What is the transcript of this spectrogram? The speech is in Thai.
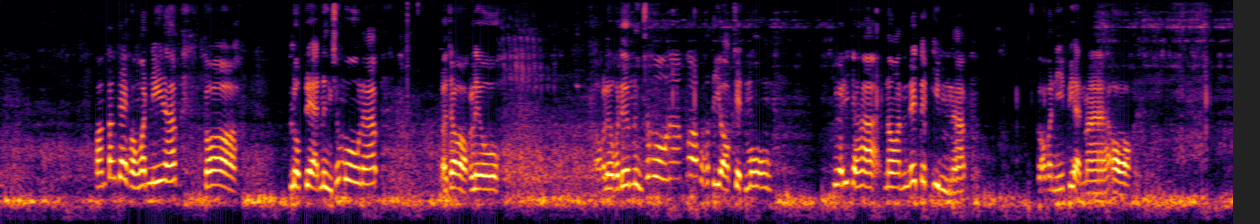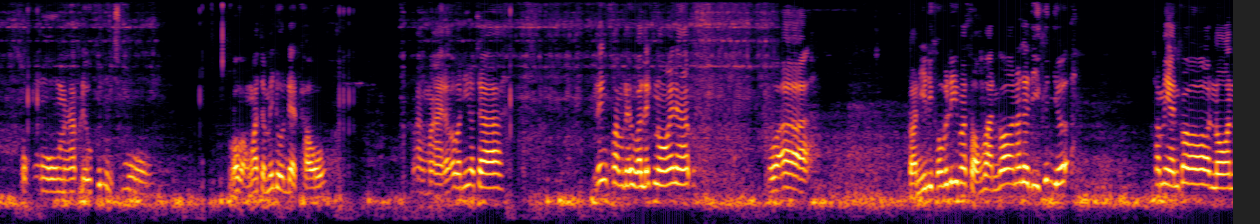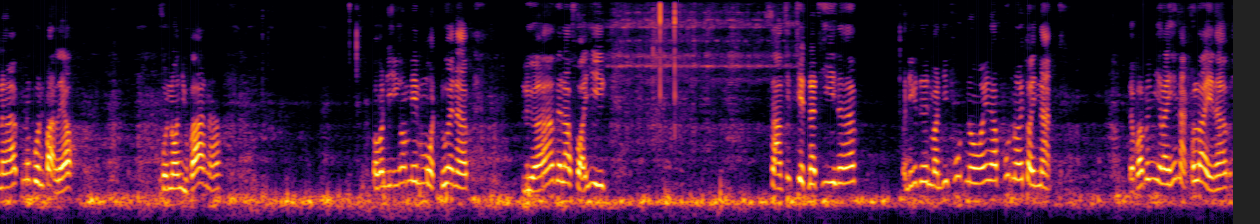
ความตั้งใจของวันนี้นะครับ ก็ หลบแดดหนึ่งชั่วโมงนะครับ เราจะออกเร็ว ออกเร็วกว่าเดิมหนึ่งชั่วโมงนะครับ ก็ปกติออกเจ็ดโมง เพื่อที่จะนอนได้เต็มอิ่มนะครับ ก็วันนี้เปลี่ยนมาออกหกโมงนะครับ เร็วขึ้นหนึ่งชั่วโมง ก็หวังว่าจะไม่โดนแดดเผามากมายแล้วก็วันนี้เราจะเร่งความเร็วกันเล็กน้อยนะครับ เพราะว่าตอนนี้ Recovery มาสองวันก็น่าจะดีขึ้นเยอะ ถ้าไม่งั้นก็นอนนะครับ ไม่ควรปั่นแล้ว ควรนอนอยู่บ้านนะครับพราะวันนี้ก็ไม่หมดด้วยนะครับ เหลือเวลาฝอยอีก 37 นาทีนะครับ วันนี้ก็เป็นวันที่พูดน้อยนะครับ พูดน้อยต่อยหนัก แต่ว่าไม่มีอะไรให้หนักเท่าไหร่นะครับ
